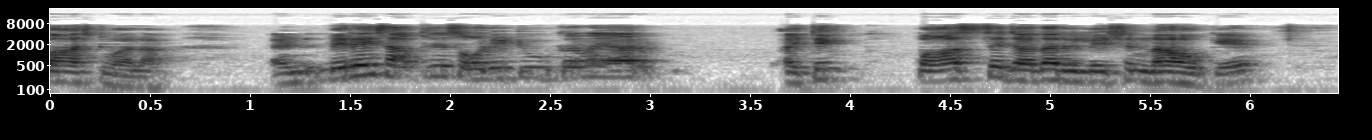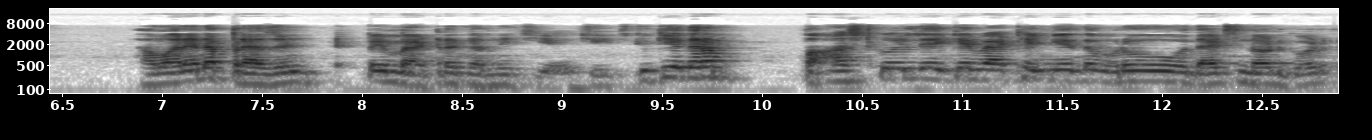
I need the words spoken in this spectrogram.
पास्ट वाला। एंड मेरे हिसाब से सॉलिट्यूड का ना यार आई थिंक पास्ट से ज़्यादा रिलेशन ना होके हमारे ना प्रेजेंट पे मैटर करनी चाहिए वो चीज़। क्योंकि अगर हम पास्ट को लेके बैठेंगे तो ब्रो दैट्स नॉट गुड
